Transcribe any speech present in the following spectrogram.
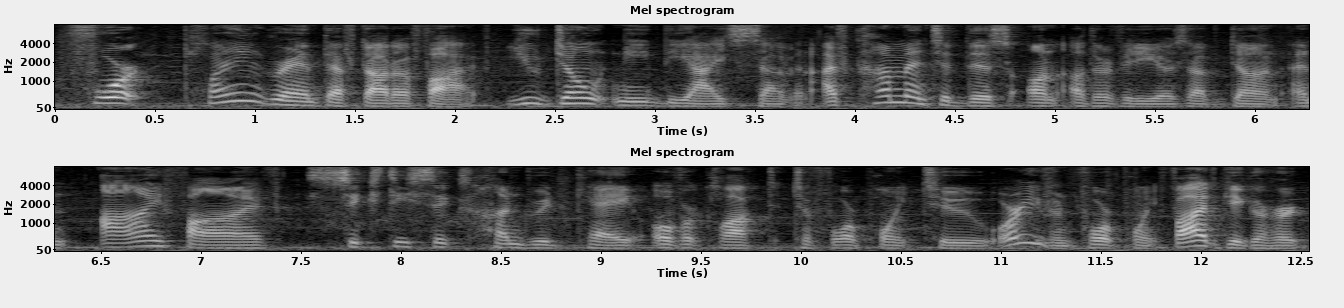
For playing Grand Theft Auto 5, you don't need the i7. I've commented this on other videos I've done. An i5 6600K overclocked to 4.2 or even 4.5 gigahertz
